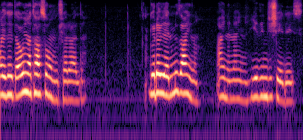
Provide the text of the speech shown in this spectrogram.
Evet evet oyun hatası olmuş herhalde. Görevlerimiz aynı. Aynen aynen. Yedinci şeydeyiz.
